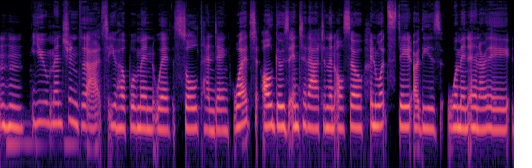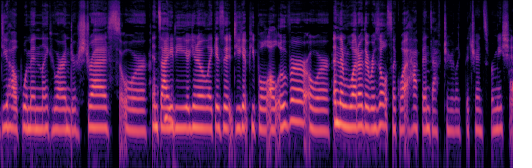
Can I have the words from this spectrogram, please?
Mm-hmm. You mentioned that you help women with soul tending. What all goes into that? And then also, in what state are these women in? Are they, do you help women like who are under stress or mm. anxiety? Or, you know, like, is it, do you get people all over? Or, and then what are the results? Like, what happens after like the transformation?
